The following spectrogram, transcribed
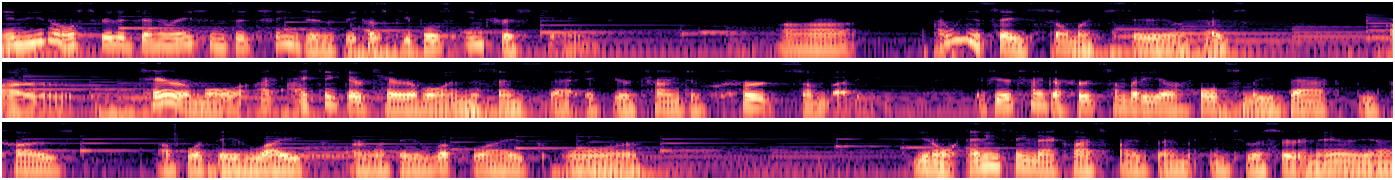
and you know, through the generations, it changes because people's interests change. Uh, I wouldn't say so much stereotypes are terrible. I, I think they're terrible in the sense that if you're trying to hurt somebody, if you're trying to hurt somebody or hold somebody back because of what they like or what they look like or you know anything that classifies them into a certain area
